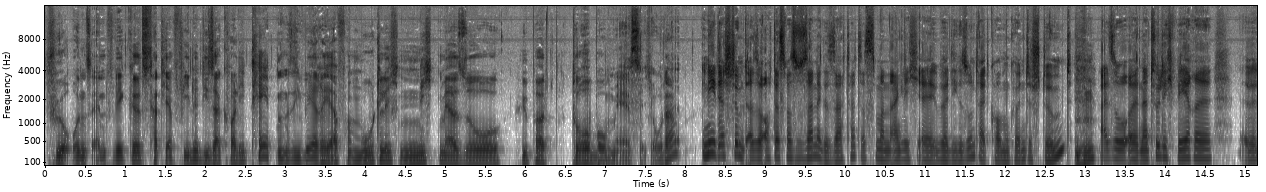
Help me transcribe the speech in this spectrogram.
für uns entwickelst, hat ja viele dieser Qualitäten. Sie wäre ja vermutlich nicht mehr so hyperturbomäßig, oder? Nee, das stimmt. Also auch das, was Susanne gesagt hat, dass man eigentlich äh, über die Gesundheit kommen könnte, stimmt. Mhm. Also äh, natürlich wäre äh,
